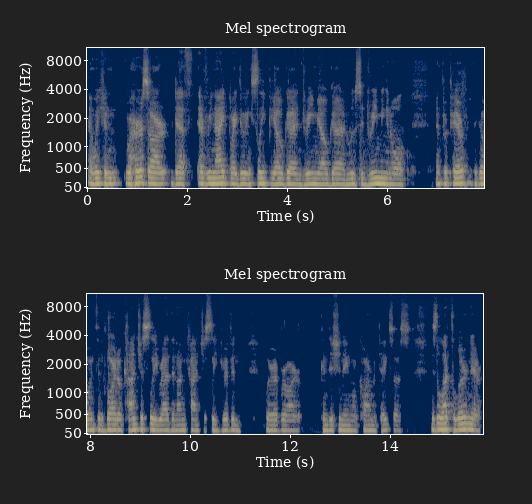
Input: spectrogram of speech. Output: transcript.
and we can rehearse our death every night by doing sleep yoga and dream yoga and lucid dreaming and all and prepare to go into the bardo consciously rather than unconsciously driven wherever our conditioning or karma takes us. There's a lot to learn there.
